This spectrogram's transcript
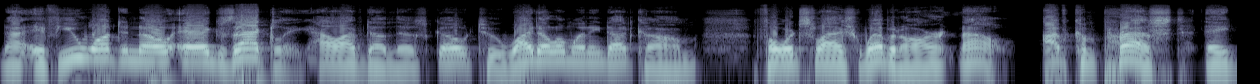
Now, if you want to know exactly how I've done this, go to weidelonwinning.com forward slash webinar now. I've compressed a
